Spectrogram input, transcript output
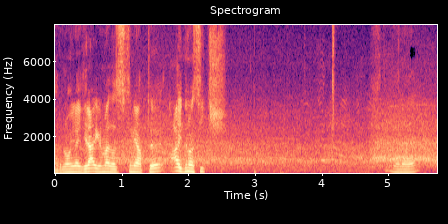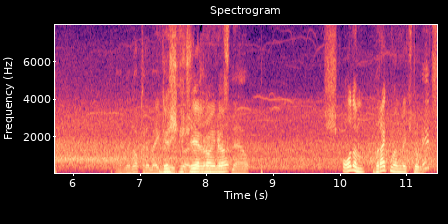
Larin oyuna girer girmez asistini yaptı. Aydın Asic. Yine Dış güçlerin oyunu. Şş, oğlum bırakma önündeki topu. It's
